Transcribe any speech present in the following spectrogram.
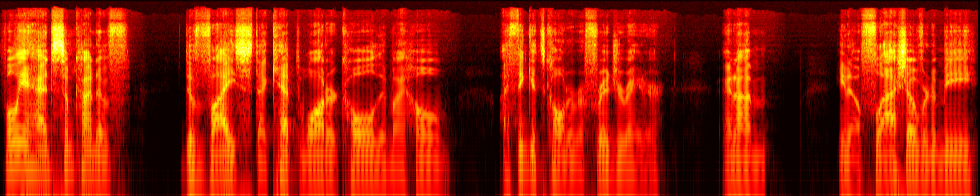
if only I had some kind of device that kept water cold in my home. I think it's called a refrigerator. And I'm, you know, flash over to me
